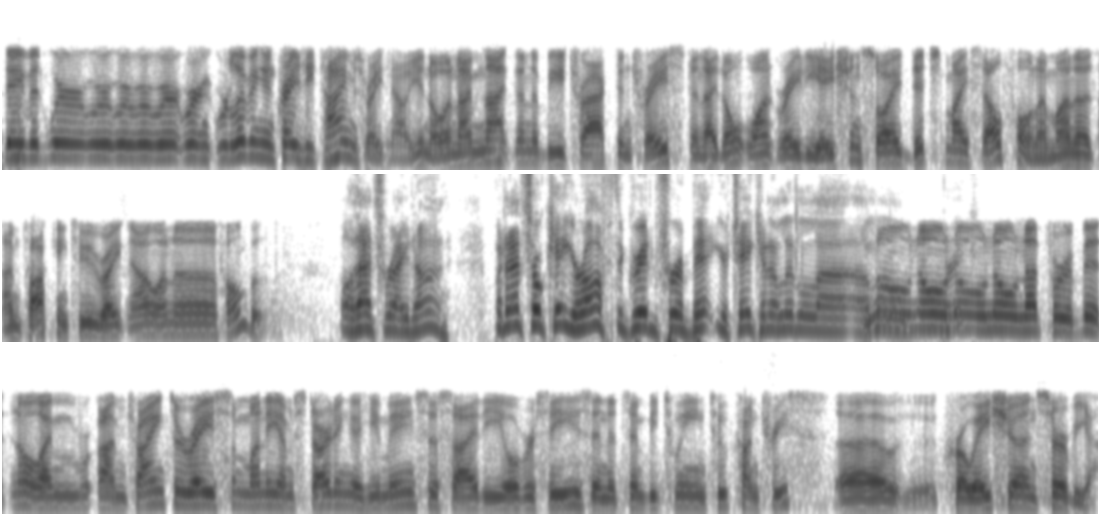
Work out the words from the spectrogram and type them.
David, we're we're we're we're we're, living in crazy times right now, you know, and I'm not going to be tracked and traced, and I don't want radiation, so I ditched my cell phone. I'm on a I'm talking to you right now on a phone booth. Well, that's right on. But that's okay. You're off the grid for a bit. You're taking a little. Uh, a No, little no, break? no, no, not for a bit. No, I'm I'm trying to raise some money. I'm starting a humane society overseas, and it's in between two countries, uh, Croatia and Serbia.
